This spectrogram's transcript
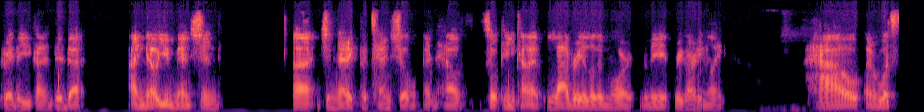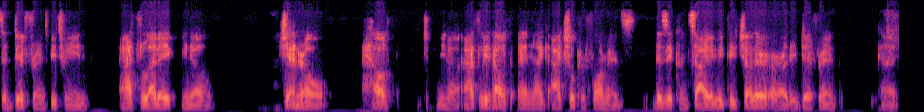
great that you kind of did that. I know you mentioned uh, genetic potential and health. So can you kind of elaborate a little bit more to me regarding like how and what's the difference between athletic, you know, general health, you know, athlete health and like actual performance? Does it coincide with each other or are they different? Kind of.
